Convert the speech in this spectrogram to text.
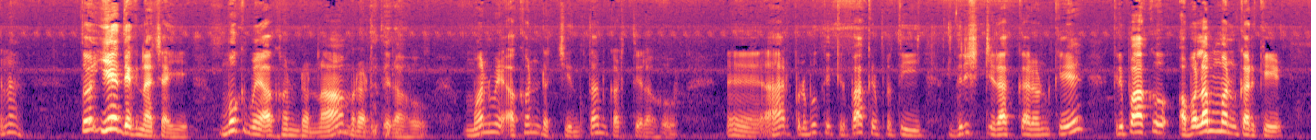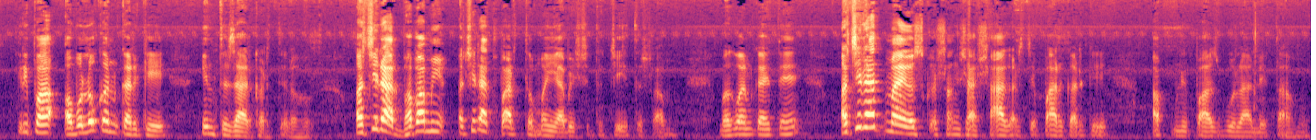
है ना? तो ये देखना चाहिए, मुख में अखंड नाम रटते रहो, मन में अखंड चिंतन करते रहो। और प्रभु की कृपा के प्रति दृष्टि रखकर उनके कृपा को अवलंबन करके, कृपा अवलोकन करके इंतज़ार करते रहो। अचिरात भवामी, अचिरात पार्थ मई आवेशित चेत सम भगवान कहते हैं अचिरात मैं उसको संसार सागर से पार करके अपने पास बुला लेता हूँ।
